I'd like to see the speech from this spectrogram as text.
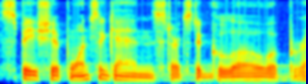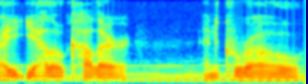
Spaceship once again starts to glow a bright yellow color and grow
